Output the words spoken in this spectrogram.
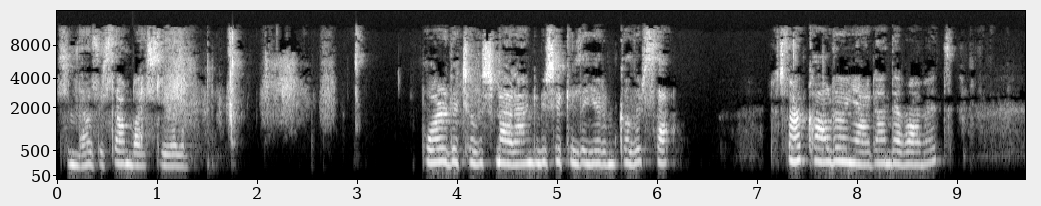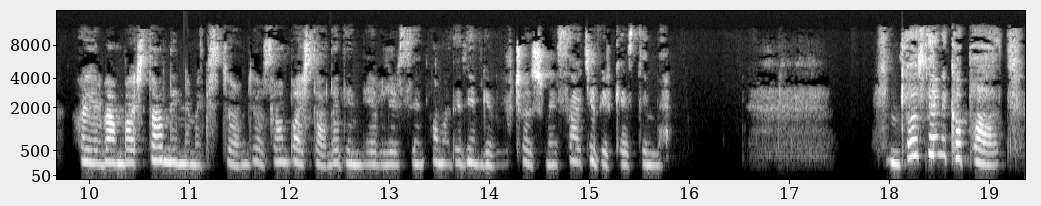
Şimdi hazırsan başlayalım. Bu arada çalışma herhangi bir şekilde yarım kalırsa lütfen kaldığın yerden devam et. Hayır ben baştan dinlemek istiyorum diyorsan baştan da dinleyebilirsin. Ama dediğim gibi bu çalışmayı sadece bir kez dinle. Şimdi gözlerini kapat.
